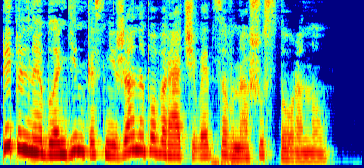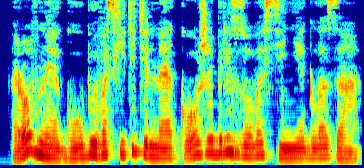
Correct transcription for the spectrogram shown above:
Пепельная блондинка Снежана поворачивается в нашу сторону. Ровные губы, восхитительная кожа, бирюзово-синие глаза.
